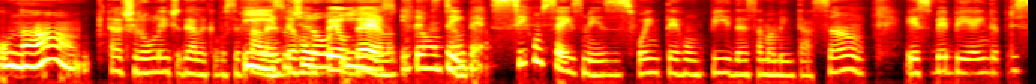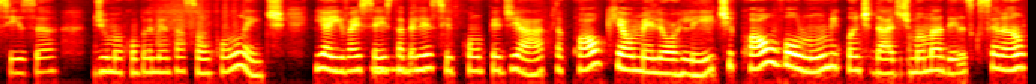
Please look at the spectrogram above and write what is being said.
O não. Ela tirou o leite dela, que você fala, isso, interrompeu tirou, dela. Isso, interrompeu Sim, dela. Se com seis meses foi interrompida essa amamentação, esse bebê ainda precisa de uma complementação com o leite. E aí vai ser uhum. estabelecido com o pediatra qual que é o melhor leite, qual o volume e quantidade de mamadeiras que serão,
